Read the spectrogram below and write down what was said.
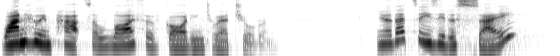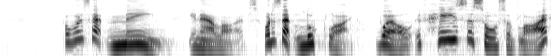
one who imparts a life of God into our children. You know, that's easy to say, but what does that mean in our lives? What does that look like? Well, if He's the source of life,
